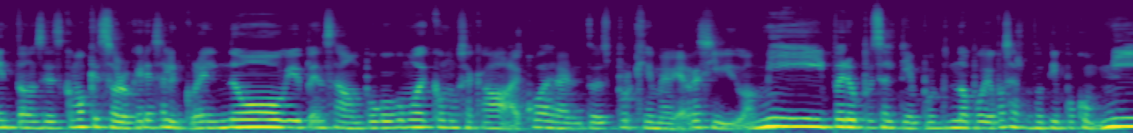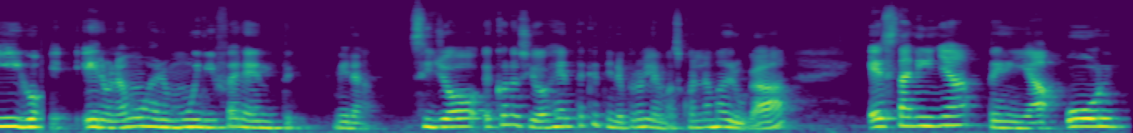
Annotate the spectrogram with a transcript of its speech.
entonces como que solo quería salir con el novio y pensaba un poco como de cómo se acababa de cuadrar, entonces porque me había recibido a mí, pero pues al tiempo no podía pasar tanto tiempo conmigo. Era una mujer muy diferente. Mira, si yo he conocido gente que tiene problemas con la madrugada, esta niña tenía un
